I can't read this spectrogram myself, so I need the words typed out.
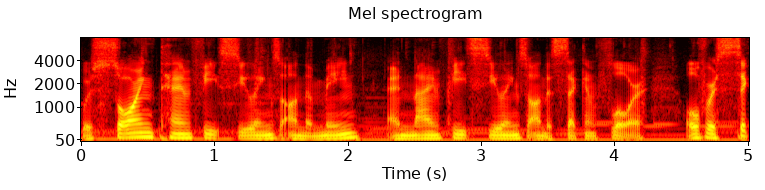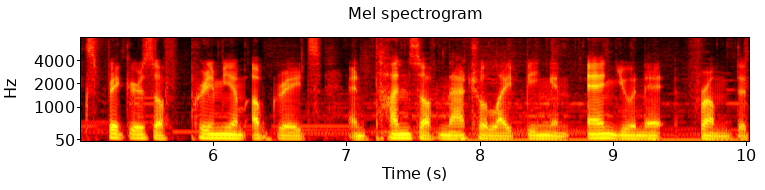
with soaring 10 feet ceilings on the main and 9 feet ceilings on the second floor, over 6 figures of premium upgrades, and tons of natural light being an end unit from the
